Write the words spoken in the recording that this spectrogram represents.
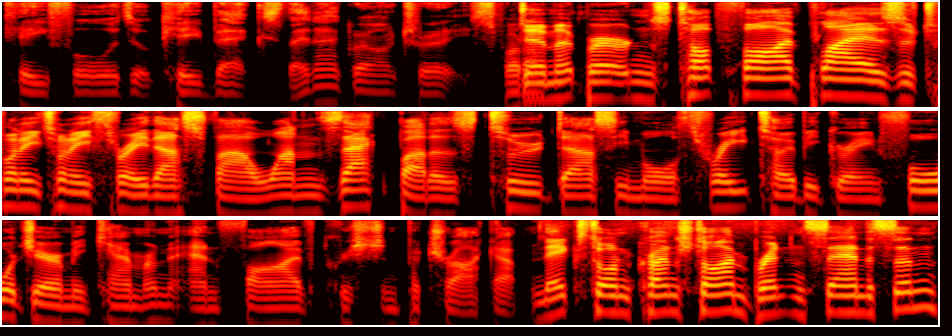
key forwards or key backs. They don't grow on trees. Spot on. Dermot Brereton's top five players of 2023 thus far. One, Zak Butters. Two, Darcy Moore. Three, Toby Greene. Four, Jeremy Cameron. And five, Christian Petracca. Next on Crunch Time, Brenton Sanderson.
